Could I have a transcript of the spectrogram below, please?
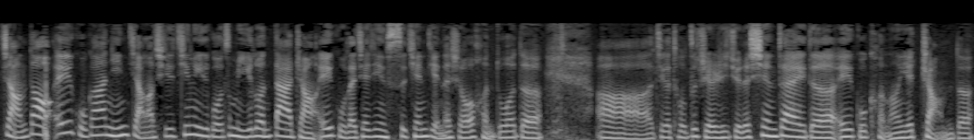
讲到 A 股，刚刚您讲了，其实经历过这么一轮大涨，A 股在接近四千点的时候，很多的啊这个投资者是觉得现在的 A 股可能也涨得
